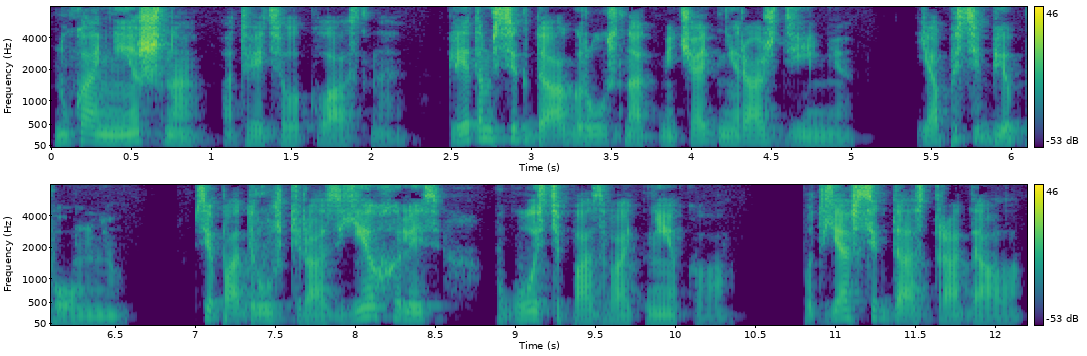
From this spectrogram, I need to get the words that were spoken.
«Ну, конечно», – ответила классная. «Летом всегда грустно отмечать дни рождения. Я по себе помню. Все подружки разъехались, в гости позвать некого. Вот я всегда страдала,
